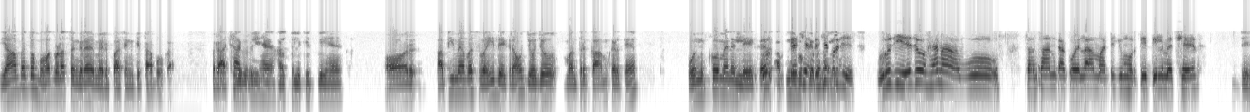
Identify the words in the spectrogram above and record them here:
यहाँ पे तो बहुत बड़ा संग्रह है मेरे पास इन किताबों का। अच्छा, प्राचीन गुरु भी है हस्तलिखित भी है और अभी मैं बस वही देख रहा हूँ जो जो मंत्र काम करते हैं उनको मैंने लेकर अपनी बुकें देखिए देखिए गुरु जी गुरु जी ये जो है ना वो संसान का कोयला माटी की मूर्ति दिल में छेद। जी।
